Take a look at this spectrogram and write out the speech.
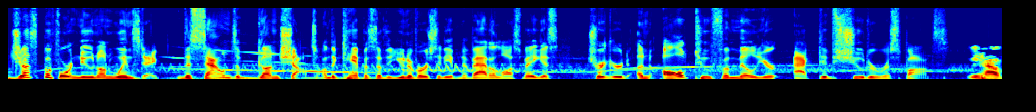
Just before noon on Wednesday, the sounds of gunshots on the campus of the University of Nevada, Las Vegas triggered an all too familiar active shooter response. We have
